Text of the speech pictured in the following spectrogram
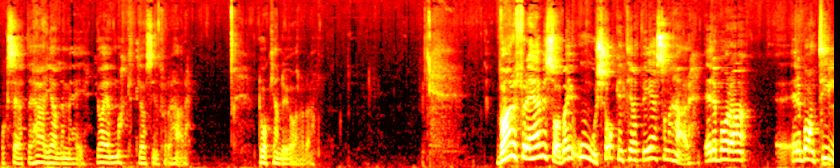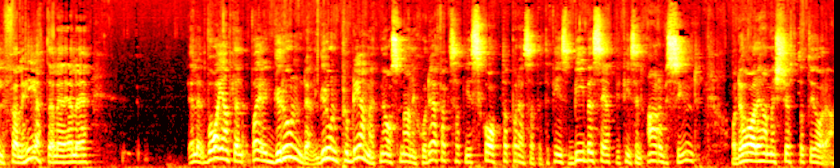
och säger att det här gäller mig. Jag är maktlös inför det här. Då kan du göra det. Varför är vi så? Vad är orsaken till att vi är såna här? Är det bara, är det bara en tillfällighet eller, eller, eller vad, är egentligen, vad är grunden? Grundproblemet med oss människor det är faktiskt att vi är skapta på det här sättet. Det finns, Bibeln säger att det finns en arvsynd och det har det här med köttet att göra.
